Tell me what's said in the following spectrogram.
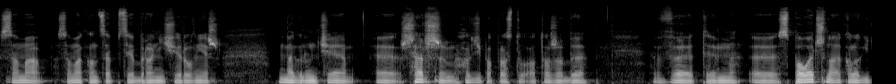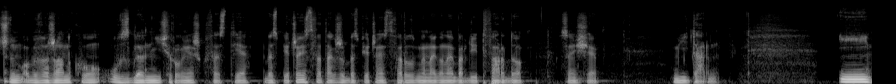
sama, sama koncepcja broni się również na gruncie e, szerszym. Chodzi po prostu o to, żeby w tym e, społeczno-ekologicznym obważanku uwzględnić również kwestię bezpieczeństwa, także bezpieczeństwa rozumianego najbardziej twardo w sensie militarnym. I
